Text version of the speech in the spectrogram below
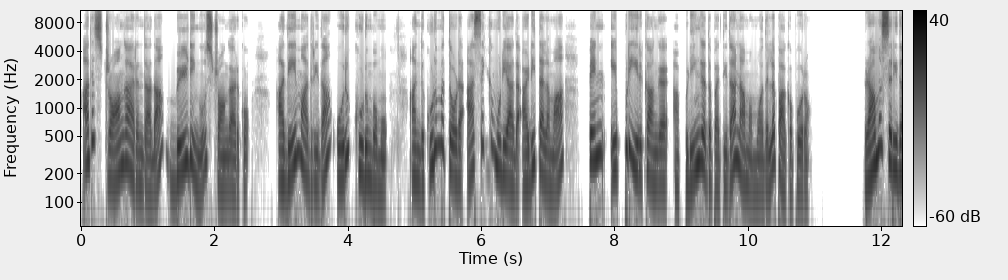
அது ஸ்ட்ராங்கா இருந்தாதான் பில்டிங்கும் ஸ்ட்ராங்கா இருக்கும். அதே மாதிரி தான் ஒரு குடும்பமும். அந்த குடும்பத்தோட அசைக்க முடியாத அடித்தளமா பெண் எப்படி இருக்காங்க அப்படிங்கறத பத்தி தான் நாம முதல்ல பார்க்க போறோம். ராமசரித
